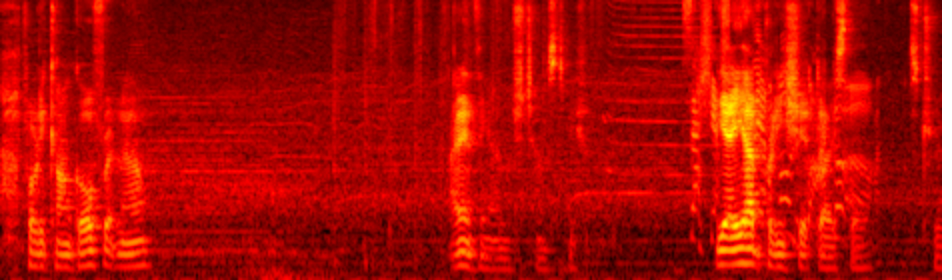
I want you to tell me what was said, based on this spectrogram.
I probably can't go for it now. I didn't think I had much chance to be fair. Yeah, he had pretty shit dice though. That's true.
